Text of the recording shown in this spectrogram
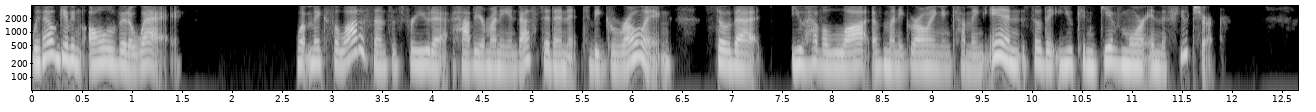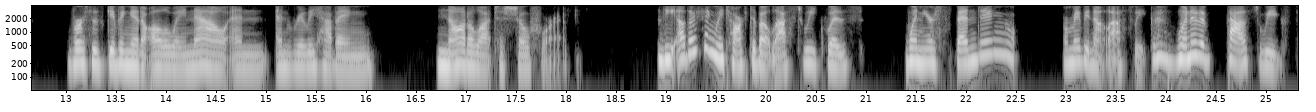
without giving all of it away what makes a lot of sense is for you to have your money invested in it to be growing so that you have a lot of money growing and coming in so that you can give more in the future versus giving it all away now and and really having not a lot to show for it. The other thing we talked about last week was when you're spending or maybe not last week, one of the past weeks,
